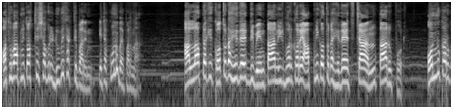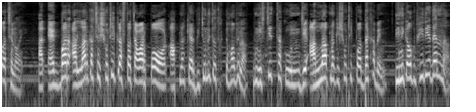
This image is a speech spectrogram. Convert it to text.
অথবা আপনি তথ্যের সাগরে ডুবে থাকতে পারেন, এটা কোনো ব্যাপার না। আল্লাহ আপনাকে কতটা হেদায়েত দিবেন তা নির্ভর করে আপনি কতটা হেদায়েত চান তার উপর। অন্য কারও কাছে নয়। আর একবার আল্লাহর কাছে সঠিক রাস্তা চাওয়ার পর আপনাকে আর বিচলিত থাকতে হবে না। নিশ্চিত থাকুন যে আল্লাহ আপনাকে সঠিক পথ দেখাবেন। তিনি কাউকে ফিরিয়ে দেন না।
